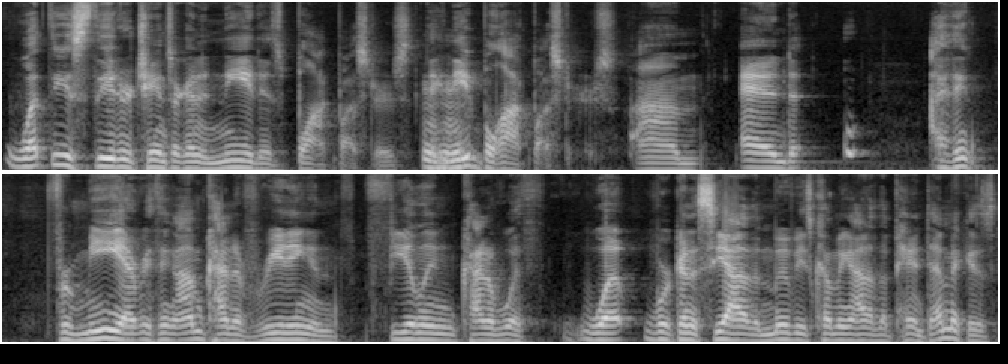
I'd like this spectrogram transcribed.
what these theater chains are going to need is blockbusters. They need blockbusters. Um, and I think for me, everything I'm kind of reading and feeling kind of with what we're going to see out of the movies coming out of the pandemic is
